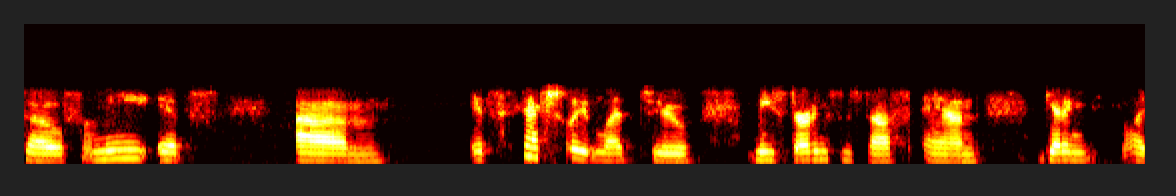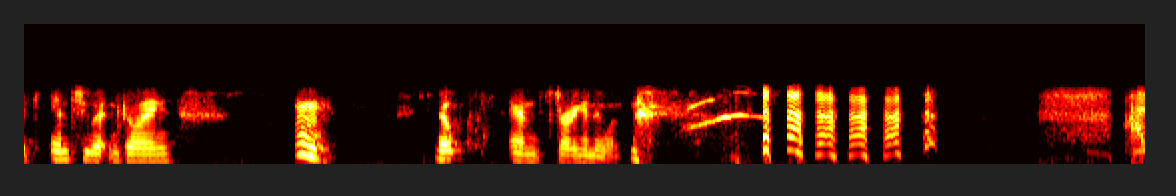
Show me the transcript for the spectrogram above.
so for me, it's um, it's actually led to me starting some stuff and getting like into it and going, mm, nope, and starting a new one. I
